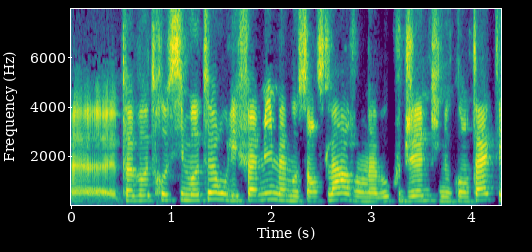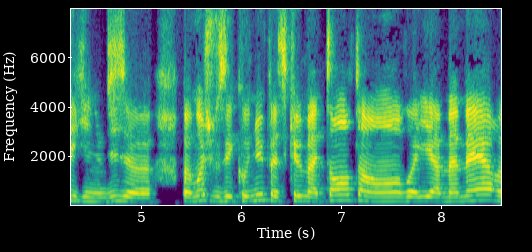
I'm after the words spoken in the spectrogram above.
euh, peuvent être aussi moteurs ou les familles même au sens large. On a beaucoup de jeunes qui nous contactent et qui nous disent, euh, bah, moi je vous ai connu parce que ma tante a envoyé à ma mère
